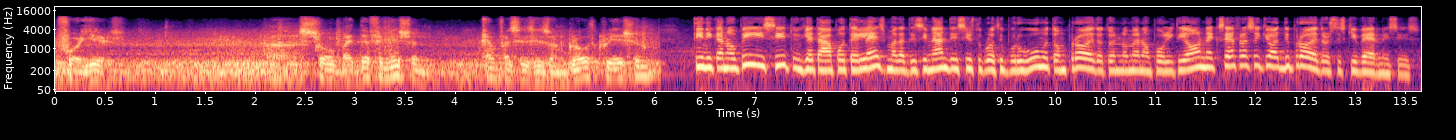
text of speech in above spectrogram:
four years. So, by definition, emphasis is on growth creation. Την ικανοποίησή του για τα αποτελέσματα της συνάντησης του Πρωθυπουργού με τον Πρόεδρο των Ηνωμένων Πολιτειών εξέφρασε και ο Αντιπρόεδρος της κυβέρνησης.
